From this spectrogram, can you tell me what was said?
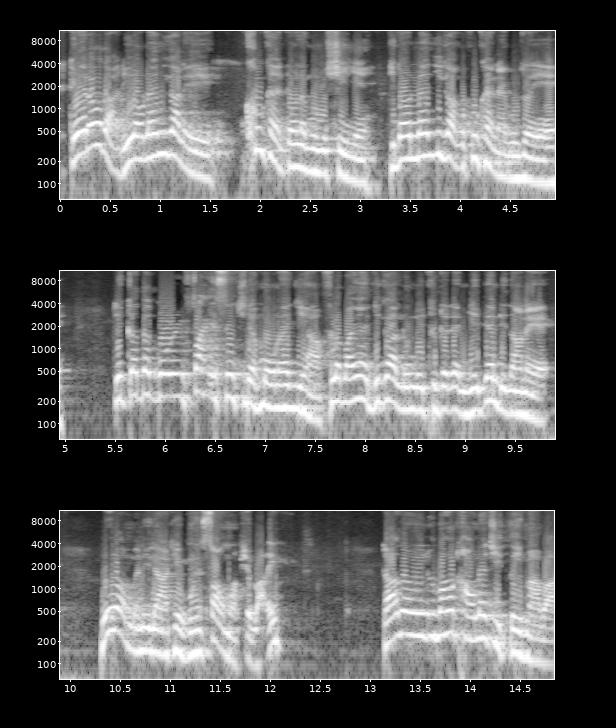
တကယ်တော့ဒါဒီတော်တန်းကြီးကလေခုခံတွန်းလှန်မှုမရှိရင်ဒီတော်တန်းကြီးကမခုခံနိုင်ဘူးဆိုရင် ဒီ category 5အဆင့်ရှိတဲ့မှုန်တိုင်းကြီးဟာဖိလစ်ပိုင်ရဲ့အဓိကလူနေထူထပ်တဲ့မြေပြန့်ဒေသနဲ့မြို့တော်မနီလာအထိဝင်ဆောင်မှာဖြစ်ပါတယ်ဒါဆိုရင်လူပေါင်းထောင်နဲ့ချီသေမှာပါ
